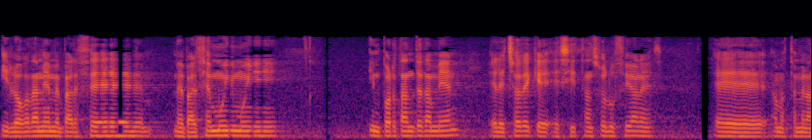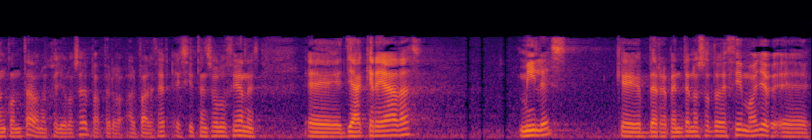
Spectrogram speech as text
Y luego también me parece, me parece muy, muy importante también el hecho de que existan soluciones, eh, además también lo han contado, no es que yo lo sepa, pero al parecer existen soluciones eh, ya creadas, miles, que de repente nosotros decimos, oye, eh,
